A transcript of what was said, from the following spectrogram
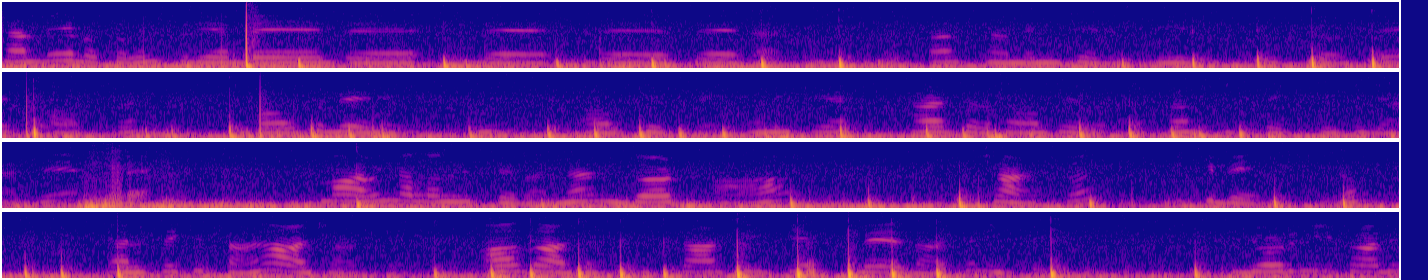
Pembeye bakalım. Şuraya B, B, B, B, B dersem arkadaşlar. Pembenin çevresi 1, 2, 3, 4, 5, 6. 6 B ne eşitmiş? 6 x eksi 12'ye her tarafı 6'ya bölersem x eksi 2 geldi B. Mavinin alanını istiyor benden. 4A çarpı 2B istiyor. Yani 8 tane A çarpı. A zaten x artı 2, B zaten x eksi 2. Şu gördüğün ifade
